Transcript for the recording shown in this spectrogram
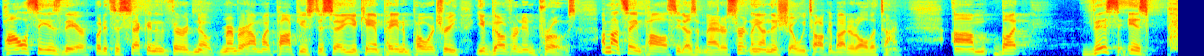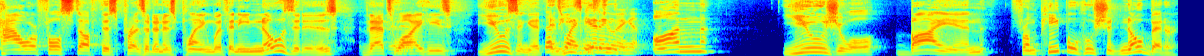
policy is there, but it's a second and third note. Remember how my pop used to say, you campaign in poetry, you govern in prose. I'm not saying policy doesn't matter. Certainly on this show, we talk about it all the time. Um, but this is powerful stuff this president is playing with, and he knows it is. That's it why is. he's using it. That's and he's, he's getting unusual buy in from people who should know better.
